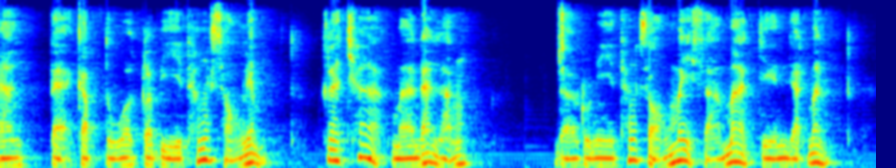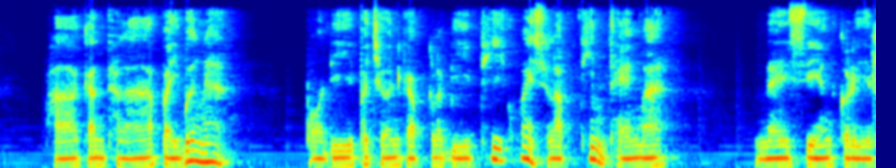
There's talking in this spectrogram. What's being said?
นาง แต่กับตัวกระบี่ทั้งสองเล่ม กระชากมาด้านหลัง ดารุณีทั้งสองไม่สามารถยืนหยัดมั่น พากันทลาไปเบื้องหน้า พอดีเผชิญกับกระบี่ที่ไขว้สลับทิ่มแทงมา ในเสียงกรีด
